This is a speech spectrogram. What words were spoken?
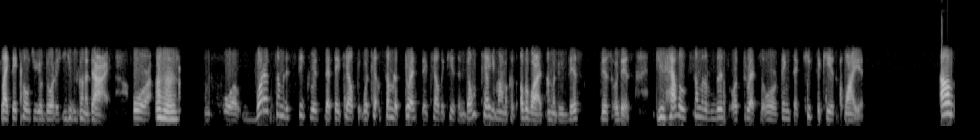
like they told you your daughter you was going to die? Or mm-hmm or what are some of the secrets that they tell people? Tell some of the threats they tell the kids, and don't tell your mama because otherwise I'm gonna do this, this, or this. Do you have a, some of the lists or threats or things that keep the kids quiet? Um,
